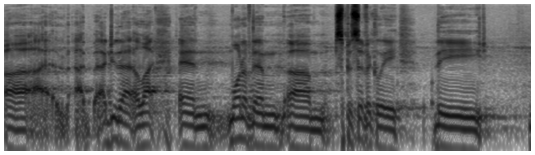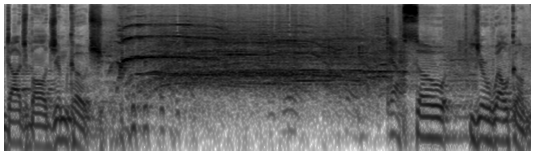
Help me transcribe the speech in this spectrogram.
Uh, I, I, I do that a lot, and one of them um, specifically, the dodgeball gym coach. Yeah. So you're welcome.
